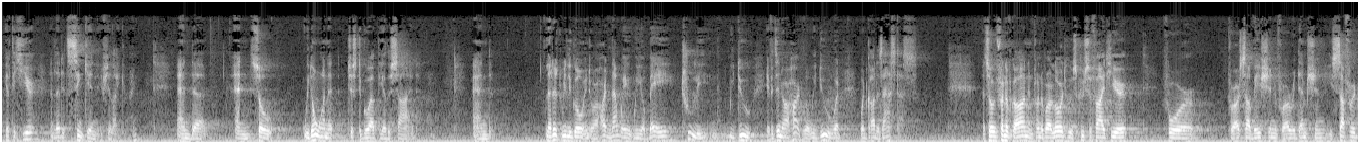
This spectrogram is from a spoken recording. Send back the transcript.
We have to hear and let it sink in, if you like. Right? And uh, and so we don't want it just to go out the other side. And let it really go into our heart, and that way we obey truly. We do, if it's in our heart, well, we do what, what God has asked us. And so, in front of God, in front of our Lord who is crucified here for, for our salvation, for our redemption, He suffered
